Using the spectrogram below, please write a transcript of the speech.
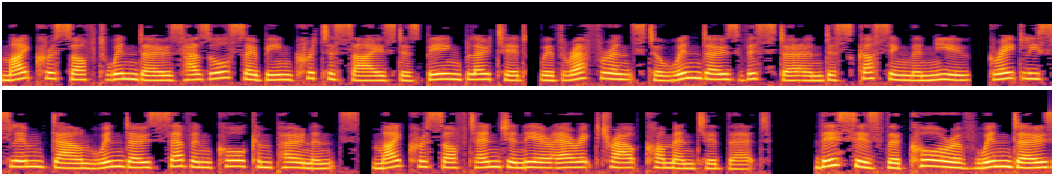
Microsoft Windows has also been criticized as being bloated, with reference to Windows Vista and discussing the new, greatly slimmed down Windows 7 core components. Microsoft engineer Eric Traut commented that, This is the core of Windows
